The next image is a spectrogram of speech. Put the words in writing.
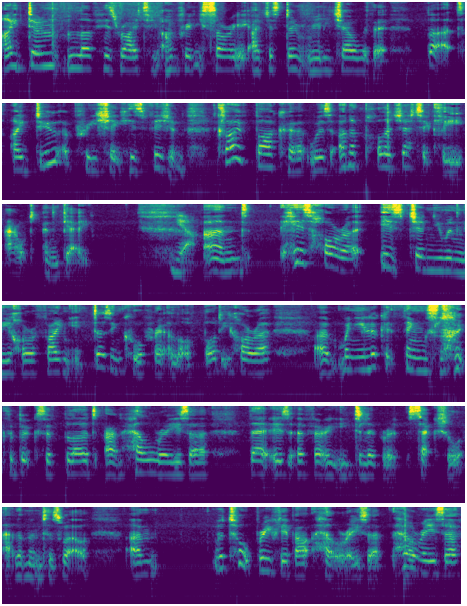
I don't love his writing. I'm really sorry. I just don't really gel with it. But I do appreciate his vision. Clive Barker was unapologetically out and gay. Yeah. and his horror is genuinely horrifying. It does incorporate a lot of body horror. Um, when you look at things like the Books of Blood and Hellraiser, there is a very deliberate sexual element as well. Um, we'll talk briefly about Hellraiser. Hellraiser,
